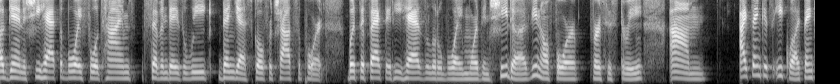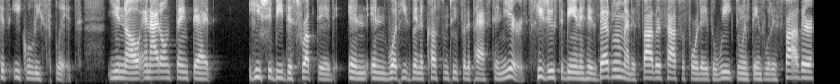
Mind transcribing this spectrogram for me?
Again, if she had the boy full time, seven days a week, then yes, go for child support. But the fact that he has the little boy more than she does, you know, four versus three, um, I think it's equal. I think it's equally split, you know, and I don't think that he should be disrupted in in what he's been accustomed to for the past 10 years. He's used to being in his bedroom at his father's house for 4 days a week doing things with his father.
